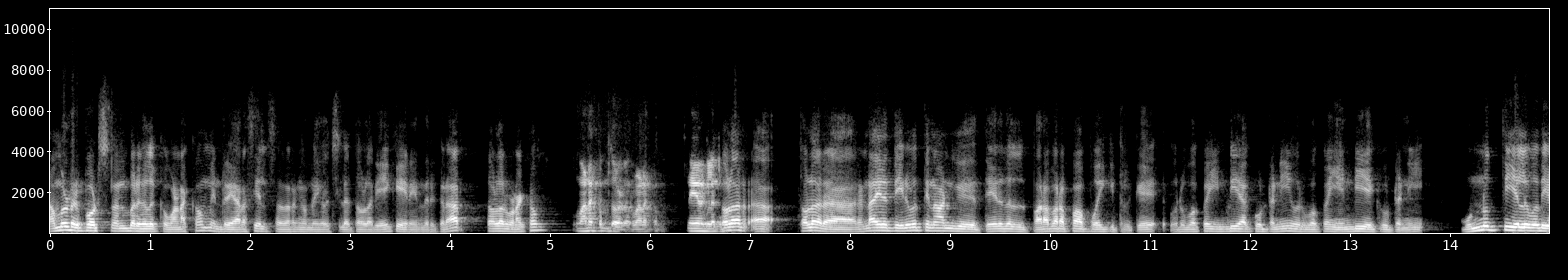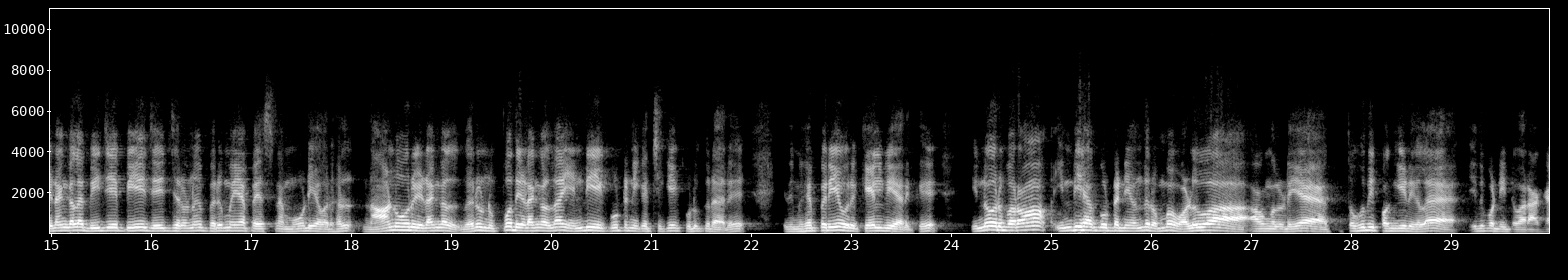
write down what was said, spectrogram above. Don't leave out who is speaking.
Speaker 1: Tamil reports நண்பர்களுக்கு வணக்கம். இன்றைய அரசியல் சதுரங்கம் நிகழ்ச்சியில தோழர் ஏகே இணைந்திருக்கிறார். தோழர் வணக்கம்.
Speaker 2: வணக்கம் தோழர் வணக்கம்.
Speaker 1: தோழர் தோழர் ரெண்டாயிரத்தி இருபத்தி நான்கு தேர்தல் பரபரப்பா போய்கிட்டு இருக்கு ஒரு பக்கம் இந்தியா கூட்டணி ஒரு பக்கம் என்டிஏ கூட்டணி. முன்னூத்தி எழுபது இடங்களை பிஜேபியே ஜெயிச்சிரும்னு பெருமையா பேசின மோடி அவர்கள் நானூறு இடங்கள் வெறும் முப்பது இடங்கள் தான் என்டிஏ கூட்டணி கட்சிக்கே கொடுக்கிறாரு. இது மிகப்பெரிய ஒரு கேள்வியா இருக்கு. இன்னொரு புறம் இந்தியா கூட்டணி வந்து ரொம்ப வலுவா அவங்களுடைய தொகுதி பங்கீடுகளை இது பண்ணிட்டு வராங்க.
